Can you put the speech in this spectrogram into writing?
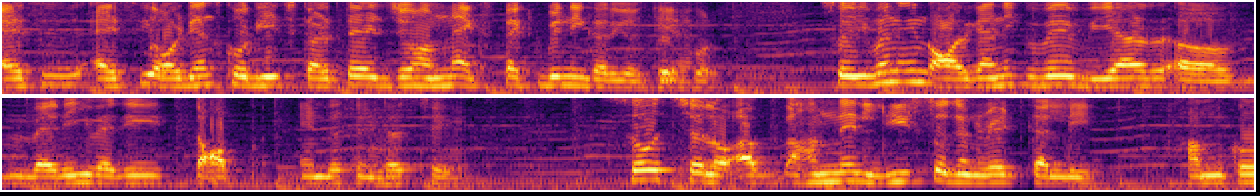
ऐसी ऐसी ऑडियंस को रीच करते हैं जो हमने एक्सपेक्ट भी नहीं करी होती है। So even in organic way we are uh, very very top in this industry. So चलो अब हमने लीड्स तो जनरेट कर ली। हमको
